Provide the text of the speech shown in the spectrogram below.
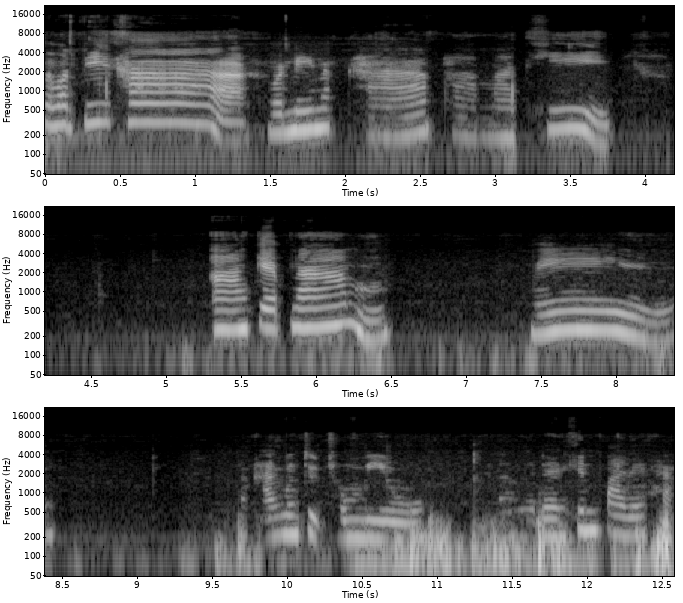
สวัสดีค่ะ วันนี้นะคะ พามาที่ อ่างเก็บน้ำนี่นะคะเป็นจุดชมวิวเดินขึ้นไปเลยค่ะ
